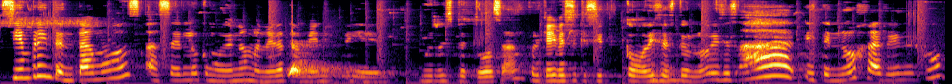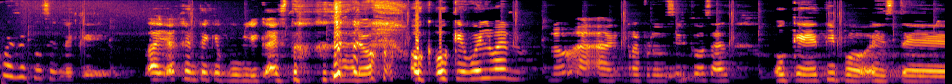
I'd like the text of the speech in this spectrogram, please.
siempre intentamos hacerlo como de una manera también eh, muy respetuosa, porque hay veces que sí, como dices tú, ¿no? Dices, ah, y te enojas, y dices, ¿cómo puede ser posible que haya gente que publica esto? Claro. o, o que vuelvan, ¿no? A, a reproducir cosas, o que tipo, este,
